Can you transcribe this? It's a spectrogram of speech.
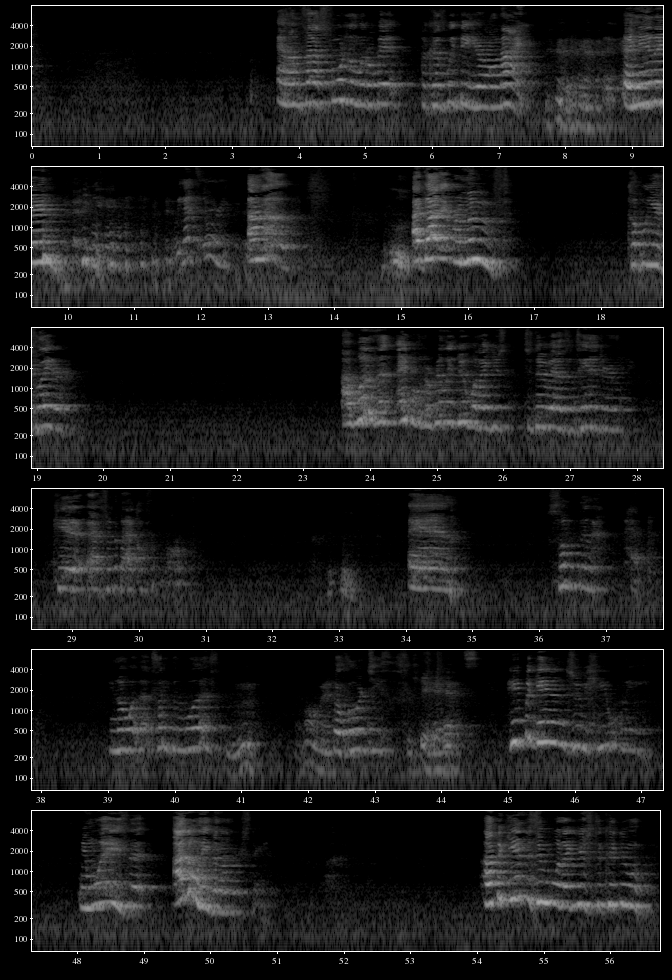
And I'm fast forwarding a little bit because we'd be here all night. Amen, Aaron? We got stories. I know. I got it removed a couple years later. I wasn't able to really do what I used to do as a teenager and kid after the back of the bump. And something happened. You know what that something was? Mm. Come on, man. The Lord Jesus. Yes. He began to heal me in ways that I don't even understand. I began to do what I used to could do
